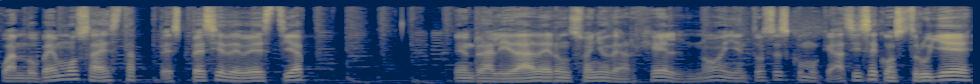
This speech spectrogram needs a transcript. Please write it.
cuando vemos a esta especie de bestia, en realidad era un sueño de Argel, ¿no? Y entonces como que así se construye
